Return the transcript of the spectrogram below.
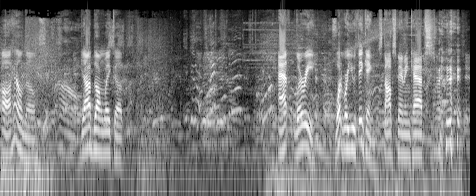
Oh, hell no. Oh. Yabdon, wake up. At Lurie, what were you thinking? Stop spamming caps.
